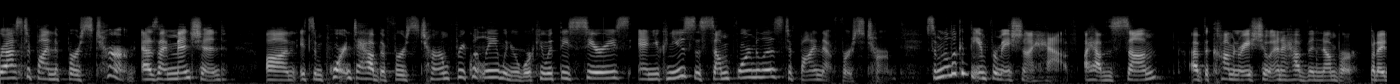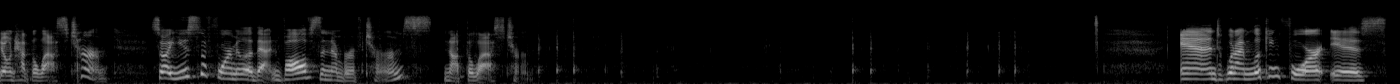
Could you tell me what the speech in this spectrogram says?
we're asked to find the first term. As I mentioned, um, it's important to have the first term frequently when you're working with these series, and you can use the sum formulas to find that first term. So I'm going to look at the information I have. I have the sum, I have the common ratio, and I have the number, but I don't have the last term. So I use the formula that involves the number of terms, not the last term. And what I'm looking for is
